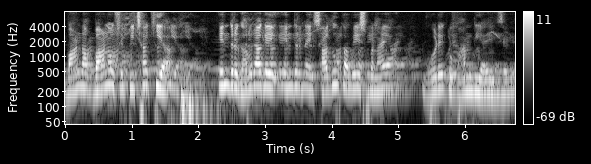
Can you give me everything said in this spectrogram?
बाणा बाणों से पीछा किया। इंद्र घबरा गए। इंद्र ने साधु का वेश बनाया घोड़े को बाँध दिया एक जगह।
